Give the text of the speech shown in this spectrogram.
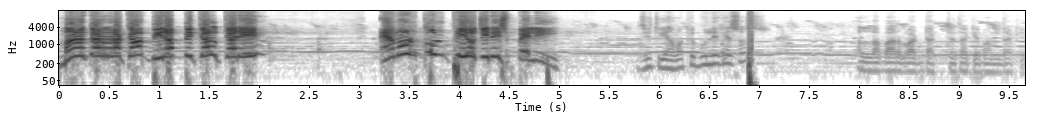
মা কার রাখা বিরাব্বিকাল করিম জিনিস পেলি। যে তুই আমাকে ভুলে গেছস? আল্লাহ বারবার ডাকতে থাকে বান্দাকে।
